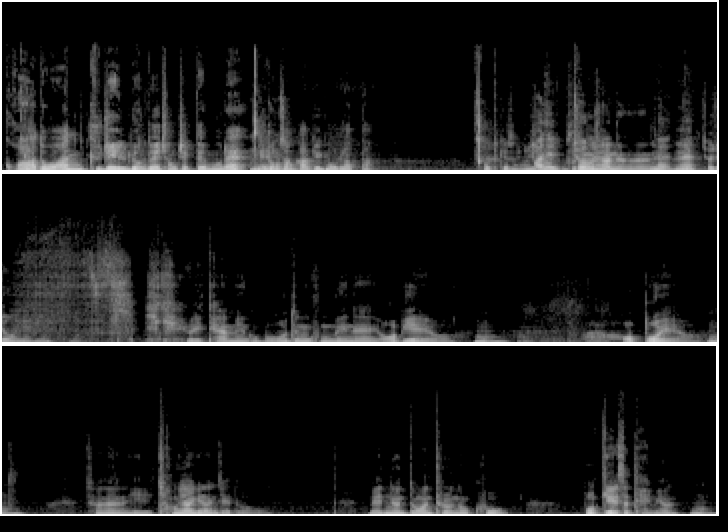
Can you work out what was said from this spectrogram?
과도한 규제 일변도의 정책 때문에 네. 부동산 가격이 올랐다. 어떻게 생각하세요? 아니 부동산은 네, 네, 네. 조정원 의원님. 이게 우리 대한민국 모든 국민의 업이에요. 음, 업보예요. 음, 저는 이 청약이라는 제도 몇 년 동안 들어놓고 뽑기에서 되면 음,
